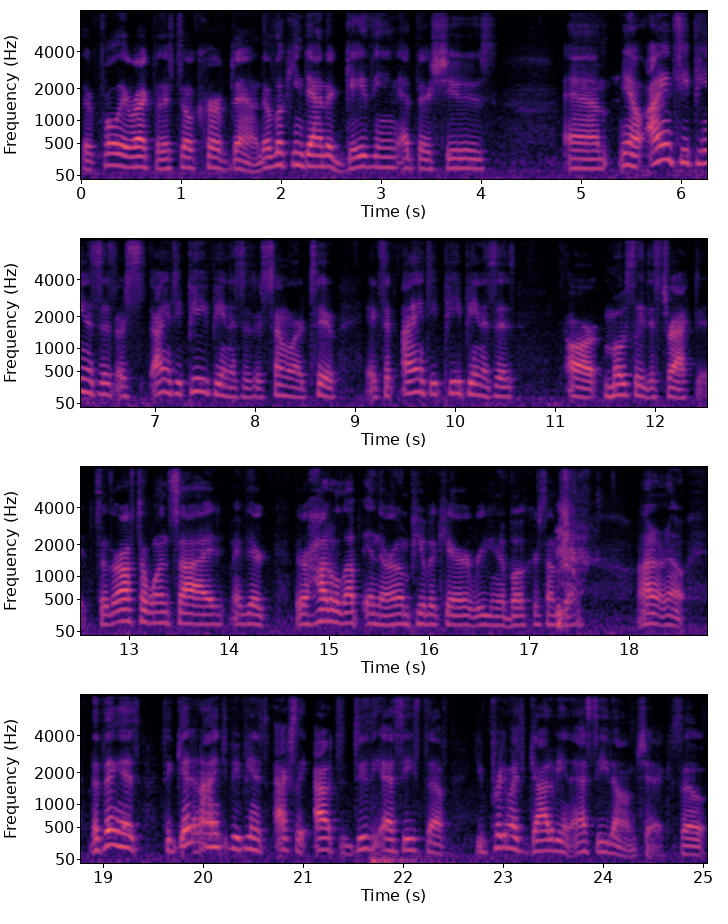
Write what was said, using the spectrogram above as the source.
They're fully erect, but they're still curved down. They're looking down. They're gazing at their shoes. Um, you know, INT penises or INTP penises are similar too, except INTP penises are mostly distracted. So they're off to one side. Maybe they're they're huddled up in their own pubic hair, reading a book or something. I don't know. The thing is, to get an INTP penis actually out to do the SE stuff, you pretty much got to be an SE dom chick. So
